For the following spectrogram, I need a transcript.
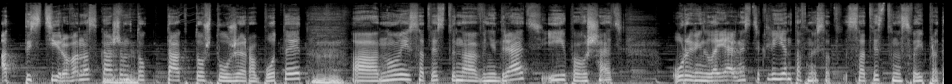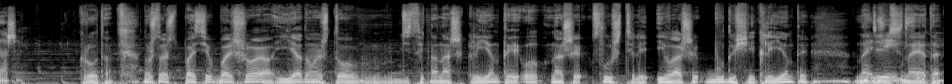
оттестировано, скажем mm-hmm. так, то, что уже работает, mm-hmm. а, ну и, соответственно, внедрять и повышать уровень лояльности клиентов, ну и, соответственно, свои продажи. Круто. Ну что ж, спасибо большое. Я думаю, что действительно наши клиенты, наши слушатели и ваши будущие клиенты, надеюсь Надеемся. на это,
